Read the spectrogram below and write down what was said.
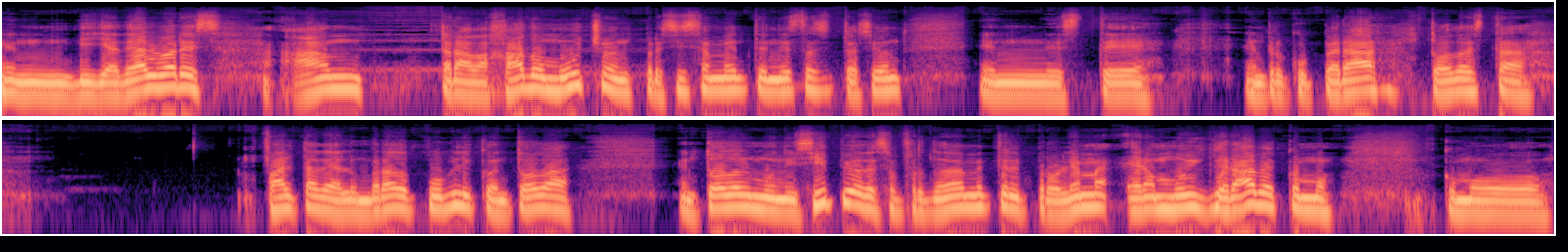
en Villa de Álvarez han trabajado mucho en, precisamente en esta situación, en, este, en recuperar toda esta falta de alumbrado público en toda en todo el municipio. Desafortunadamente el problema era muy grave como como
